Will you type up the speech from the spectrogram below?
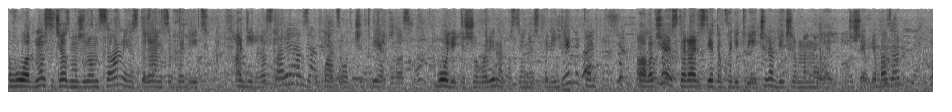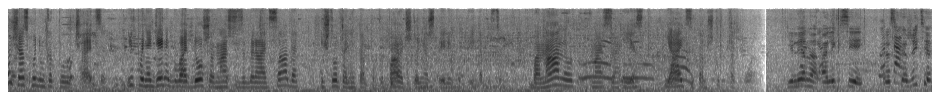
Вот, но сейчас мы живем сами, стараемся ходить один раз на рынок, закупаться вот в четверг у нас более дешевый рынок по сравнению с понедельником. А вообще старались летом ходить вечером, вечером намного дешевле базар. Ну, сейчас ходим как получается. И в понедельник бывает Леша Настя забирает сада, и что-то они там покупают, что не успели купить, допустим, бананы, вот Настя ест, яйца, там что-то такое. Елена, Алексей, Вот расскажите,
